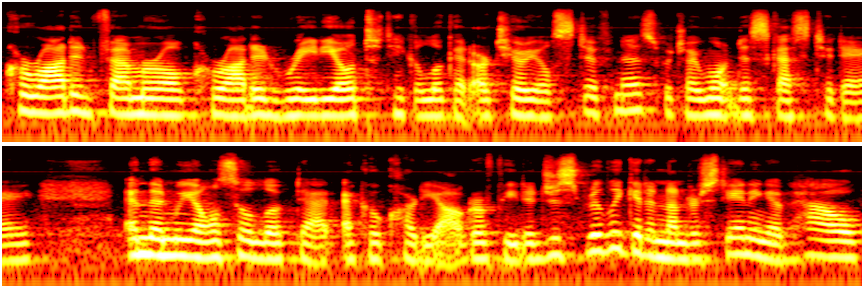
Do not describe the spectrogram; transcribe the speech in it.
carotid femoral, carotid radial to take a look at arterial stiffness, which I won't discuss today. And then we also looked at echocardiography to just really get an understanding of how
